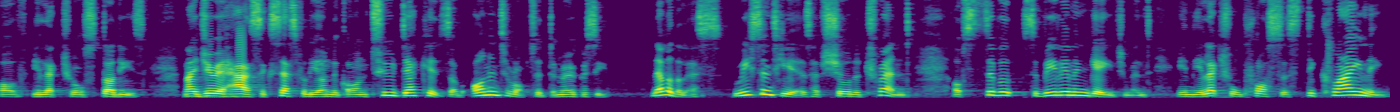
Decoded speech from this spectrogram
of electoral studies. Nigeria has successfully undergone two decades of uninterrupted democracy. Nevertheless, recent years have shown a trend of civil, civilian engagement in the electoral process declining.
